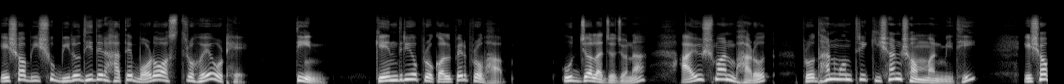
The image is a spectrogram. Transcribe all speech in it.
এসব ইস্যু বিরোধীদের হাতে বড় অস্ত্র হয়ে ওঠে। তিন কেন্দ্রীয় প্রকল্পের প্রভাব। উজ্জ্বলা যোজনা, আয়ুষ্মান ভারত, প্রধানমন্ত্রী কিষাণ সম্মান নিধি, এসব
